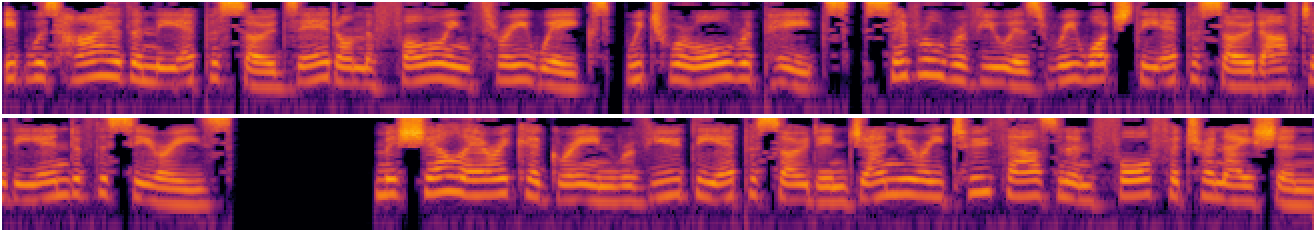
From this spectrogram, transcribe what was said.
It was higher than the episodes aired on the following three weeks, which were all repeats. Several reviewers rewatched the episode after the end of the series. Michelle Erica Green reviewed the episode in January 2004 for TrekNation.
